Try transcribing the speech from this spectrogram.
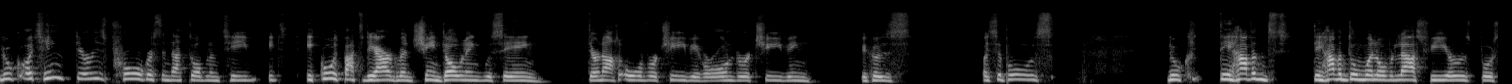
look, I think there is progress in that Dublin team. It it goes back to the argument Shane Dowling was saying they're not overachieving or underachieving because I suppose look they haven't they haven't done well over the last few years, but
